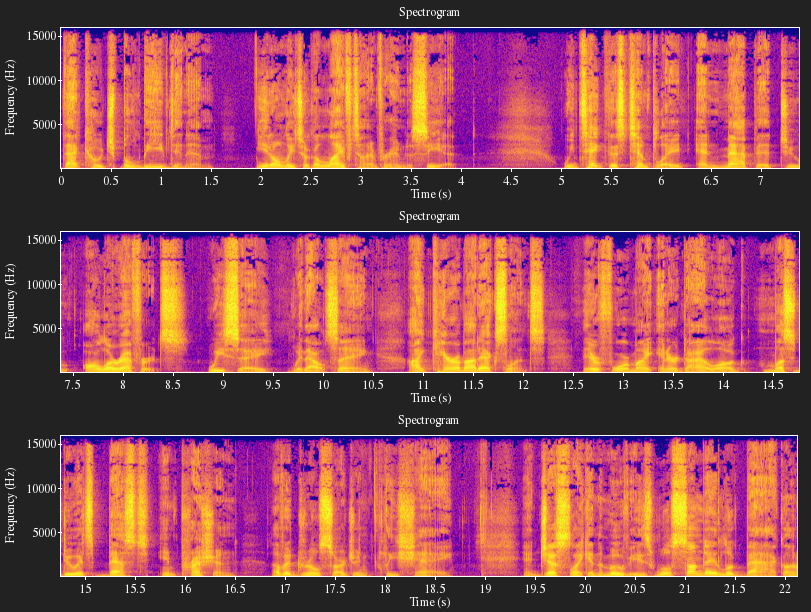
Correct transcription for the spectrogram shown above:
That coach believed in him. It only took a lifetime for him to see it. We take this template and map it to all our efforts. We say, without saying, I care about excellence. Therefore, my inner dialogue must do its best impression of a drill sergeant cliche. And just like in the movies, we'll someday look back on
